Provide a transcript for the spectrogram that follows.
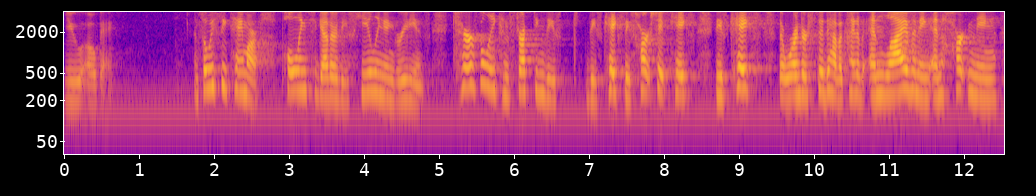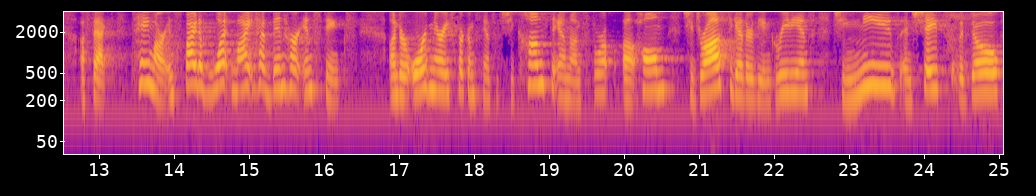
you obey. And so we see Tamar pulling together these healing ingredients, carefully constructing these, these cakes, these heart shaped cakes, these cakes that were understood to have a kind of enlivening and heartening effect. Tamar, in spite of what might have been her instincts, under ordinary circumstances, she comes to Amnon's thro- uh, home. She draws together the ingredients. She kneads and shapes the dough,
